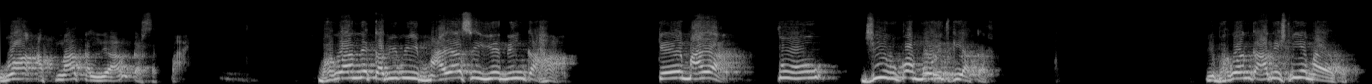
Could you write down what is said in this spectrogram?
वह अपना कल्याण कर सकता है। भगवान ने कभी भी माया से ये नहीं कहा कि माया, तू जीव को मोहित किया कर। ये भगवान का आदेश नहीं है माया को।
